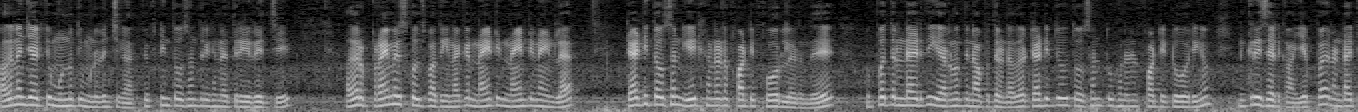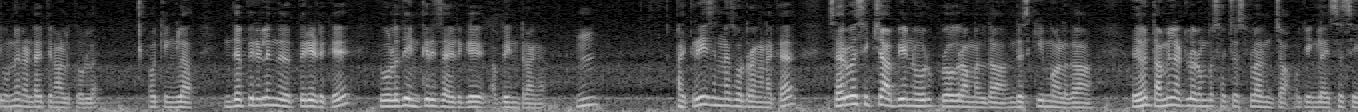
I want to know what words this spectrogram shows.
பதினஞ்சாயிரத்தி முந்நூற்றி மூணு இருந்துச்சுங்க. Fifteen thousand three hundred three இருந்துச்சு. அதோட பிரைமரி ஸ்கூல்ஸ் பார்த்தீங்கன்னாக்க நைன்டீன் நைன்டி நைனில் thirty thousand eight hundred forty ஃபோர்லேருந்து முப்பத்தி ரெண்டாயிரத்தி இரநூத்தி நாற்பத்தி ரெண்டு அதாவது thirty two thousand two hundred forty two வரைக்கும் இன்க்ரீஸ் ஆயிருக்கான் எப்போ? ரெண்டாயிரத்தி ஒன்று ரெண்டாயிரத்தி நாலுக்கு உள்ள. ஓகேங்களா இந்த பீரியட்ல இந்த பீரியடுக்கு இவ்வளோது இன்க்ரீஸ் ஆகிருக்கு அப்படின்றாங்க. ம்? அதுக்கு ரீசன் என்ன சொல்கிறாங்கனாக்கா சர்வ சிக்ஷா அபியன் ஒரு ப்ரோக்ராமல் தான் இந்த ஸ்கீமால தான். இது வந்து தமிழ்நாட்டில் ரொம்ப சக்ஸஸ்ஃபுல்லாக இருந்துச்சான் ஓகேங்களா எஸ்எஸ்சி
